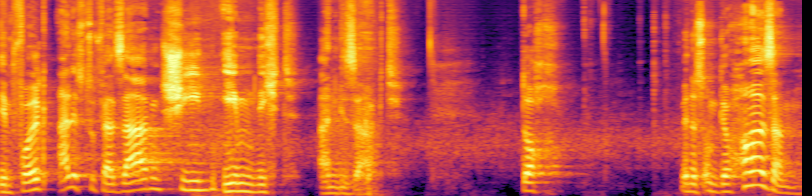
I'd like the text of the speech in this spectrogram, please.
Dem Volk alles zu versagen schien ihm nicht angesagt. Doch wenn es um Gehorsam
